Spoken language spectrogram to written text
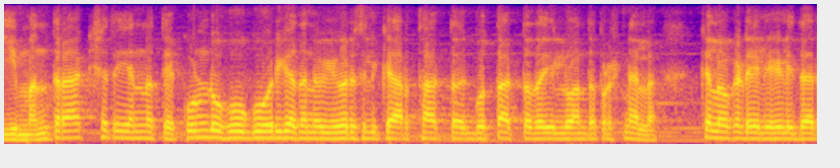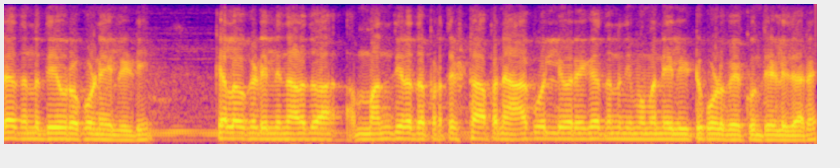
ಈ ಮಂತ್ರಾಕ್ಷತೆಯನ್ನು ತೆಕೊಂಡು ಹೋಗುವವರಿಗೆ ಅದನ್ನು ವಿವರಿಸಲಿಕ್ಕೆ ಅರ್ಥ ಆಗ್ತದೆ ಗೊತ್ತಾಗ್ತದ ಇಲ್ವಾ ಅಂತ ಪ್ರಶ್ನೆ ಅಲ್ಲ. ಕೆಲವು ಕಡೆಯಲ್ಲಿ ಹೇಳಿದ್ದಾರೆ, ಅದನ್ನು ದೇವರ ಕೋಣೆಯಲ್ಲಿ ಇಡಿ. ಕೆಲವು ಕಡೆಯಲ್ಲಿ ನಾಳೆದು ಮಂದಿರದ ಪ್ರತಿಷ್ಠಾಪನೆ ಆಗುವಲ್ಲಿವರೆಗೆ ಅದನ್ನು ನಿಮ್ಮ ಮನೆಯಲ್ಲಿ ಇಟ್ಟುಕೊಳ್ಬೇಕು ಅಂತ ಹೇಳಿದ್ದಾರೆ.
